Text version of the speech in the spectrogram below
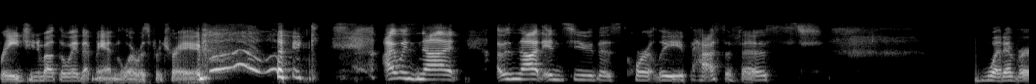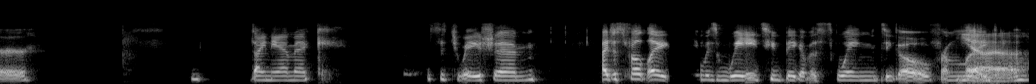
raging about the way that Mandalore was portrayed. like I was not I was not into this courtly pacifist whatever dynamic situation. I just felt like it was way too big of a swing to go from like Yeah.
